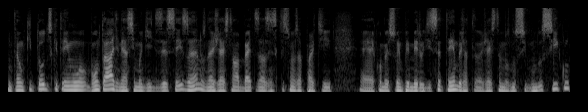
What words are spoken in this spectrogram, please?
Então, que todos que tenham vontade, né? Acima de 16 anos, né? Já estão abertas as inscrições a partir, é, começou em 1 de setembro, já, já estamos no segundo ciclo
